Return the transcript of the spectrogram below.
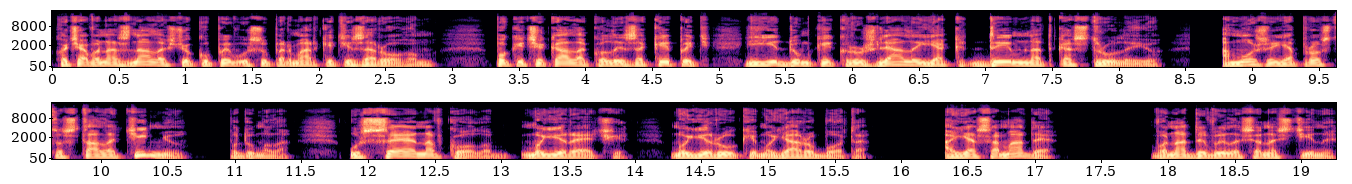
хоча вона знала, що купив у супермаркеті за рогом. Поки чекала, коли закипить, її думки кружляли, як дим над каструлею. А може, я просто стала тінню? подумала. Усе навколо, мої речі, мої руки, моя робота. А я сама де? Вона дивилася на стіни.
